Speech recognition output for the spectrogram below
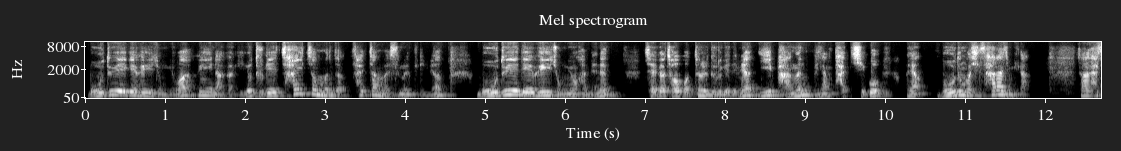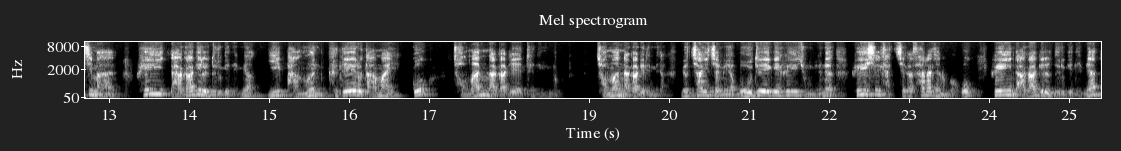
모두에게 회의 종료와 회의 나가기 이 두 개의 차이점 먼저 살짝 말씀을 드리면 모두에 대해 회의 종료하면은 제가 저 버튼을 누르게 되면 이 방은 그냥 닫히고 그냥 모든 것이 사라집니다. 자, 하지만 회의 나가기를 누르게 되면 이 방은 그대로 남아 있고 저만 나가게 되는 거. 저만 나가게 됩니다. 이 차이점이에요. 모두에게 회의 종료는 회의실 자체가 사라지는 거고 회의 나가기를 누르게 되면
